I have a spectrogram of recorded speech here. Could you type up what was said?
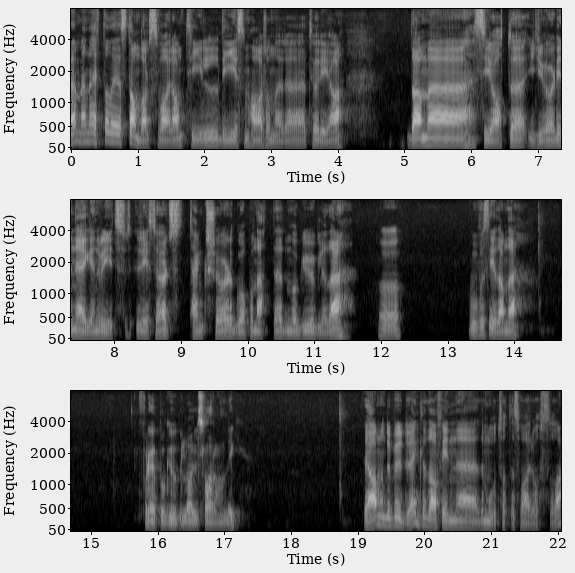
Men, men et av de standardsvarene til de som har sånne eh, teorier, de sier sier at eh, gjør din egen research, tenk sjøl, gå på nettet, du må google det. Mm. Hvorfor sier de det? For det er på Google alle svarene ligger. Ja, men du burde jo egentlig da finne eh, det motsatte svaret også, da.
